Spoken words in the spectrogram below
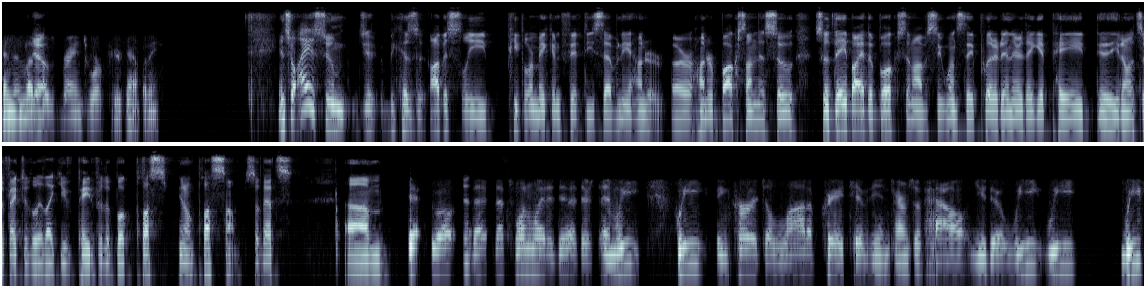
and then let yep. those brains work for your company. And so I assume because obviously people are making 50, 70, 100 or 100 bucks on this. So so they buy the books and obviously once they put it in there they get paid, you know, it's effectively like you've paid for the book plus, you know, plus some. So that's um, yeah, well, that, that's one way to do it. There's, and we we encourage a lot of creativity in terms of how you do it. We we we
